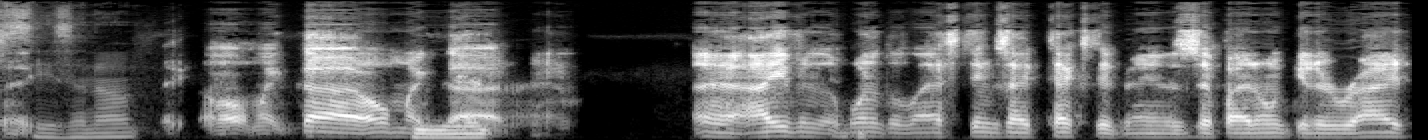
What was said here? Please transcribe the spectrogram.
like, Season up. like, oh my god, oh my Yeah. god, man. Uh, I even one of the last things I texted, man, is if I don't get a ride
